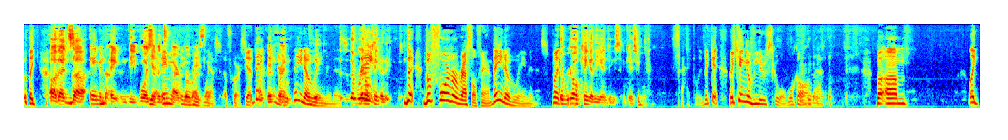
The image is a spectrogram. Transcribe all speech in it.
like Oh, that's uh, Eamon Payton, the voice yeah, of Inspire Eamon- Pro Eamon- Wrestling. yes, of course. Yeah, they, they know friend. they know who Eamon is. The real They- king of the The the former wrestle fan, they know who Eamon is. But the real king of the indies, in case you exactly the king, the king of new school, we'll call him that. but um, like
